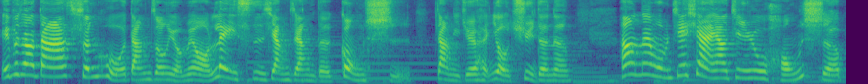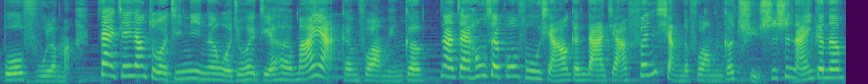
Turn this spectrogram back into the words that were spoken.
哎，不知道大家生活当中有没有类似像这样的共识，让你觉得很有趣的呢？好，那我们接下来要进入红蛇波符了嘛？在这张主的经历呢，我就会结合玛雅跟弗朗明哥。那在红蛇波符想要跟大家分享的弗朗明哥曲式是哪一个呢？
